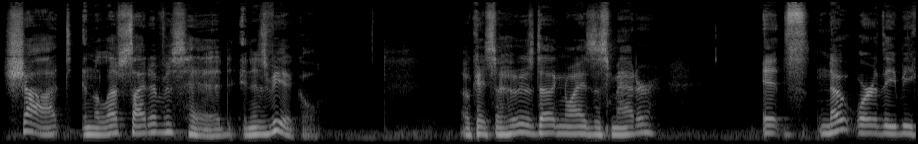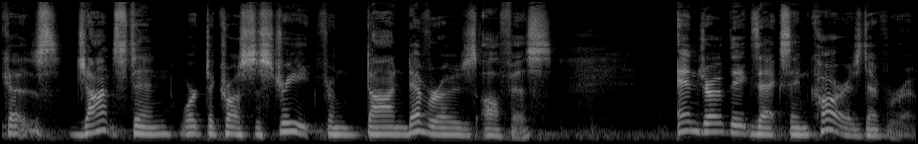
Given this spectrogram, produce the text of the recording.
shot in the left side of his head in his vehicle. Okay, so who is Doug and why does this matter? It's noteworthy because Johnston worked across the street from Don Devereaux's office and drove the exact same car as Devereaux.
